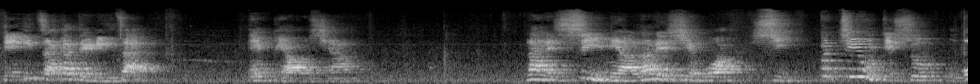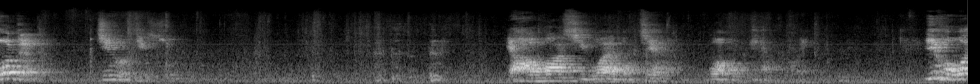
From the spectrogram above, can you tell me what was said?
第一节甲第二节，在表现咱的性命、咱的生活是不只有特殊，我的只有特殊。耶和华是我的牧者，我无欠亏。伊互我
